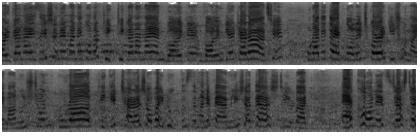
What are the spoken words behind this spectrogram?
অর্গানাইজেশনের মানে কোনো ঠিক ঠিকানা নাই অ্যান্ড ভলেন্টিয়ার যারা আছে ওনাদের তো অ্যাকনলেজ করার কিছু নাই। মানুষজন পুরো টিকিট ছাড়া সবাই ঢুকতেছে মানে ফ্যামিলির সাথে আসছি বাট এখন ইটস জাস্ট আ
